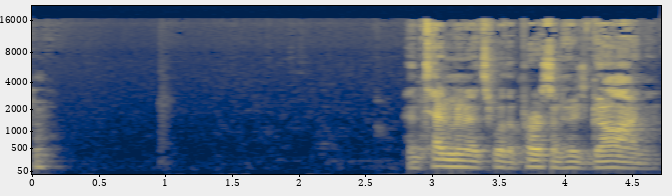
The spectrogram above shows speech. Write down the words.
and 10 minutes with a person who's gone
